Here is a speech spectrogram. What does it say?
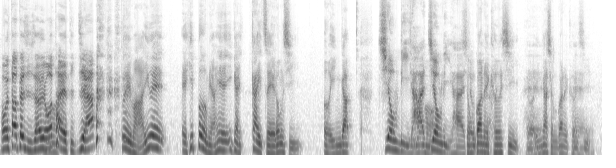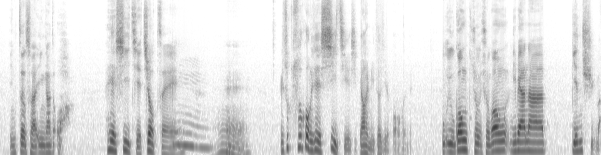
我到底是啥物，我太会伫遮，对嘛？因为会去报名，迄个应该介济拢是学音乐。就厉害，哦就厉害，相关的科系，嘿。学音乐相关的科系。因做出来应该就哇，迄个细节就济，嗯，嘿。你说说讲这些细节是表演你自己的部分的，有有讲像像讲你要安那编曲嘛，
